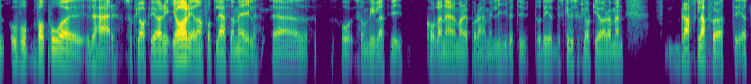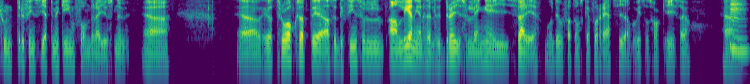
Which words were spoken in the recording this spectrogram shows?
att va- vara på det här såklart. Vi har, jag har redan fått läsa mejl och- som vill att vi kollar närmare på det här med livet ut och det, det ska vi såklart göra men brasklapp för att jag tror inte det finns jättemycket info om det där just nu. Eh, jag tror också att det, alltså det finns väl anledningar till att det dröjer så länge i Sverige och det är för att de ska få rätt sida på vissa saker gissar jag. Eh, Mm.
